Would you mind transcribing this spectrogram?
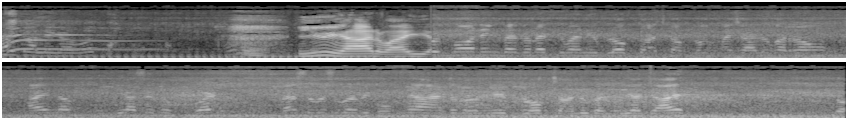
निकालेगा वो यूँ यार भाई। Good morning welcome back to my new blog तो आज का ब्लॉग मैं चालू कर रहा हूँ। आई लव इंडिया से तो बट मैं सुबह सुबह अभी घूमने आया था तो मैंने ब्लॉग चालू कर दिया। जाए। तो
